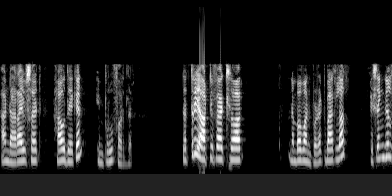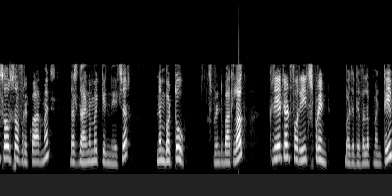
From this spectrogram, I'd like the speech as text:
and arrives at how they can improve further. The three artifacts are number one, product backlog, a single source of requirements that's dynamic in nature. Number two, sprint backlog, created for each sprint by the development team,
